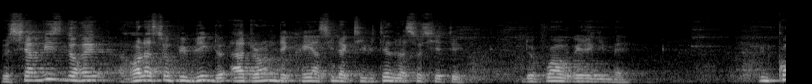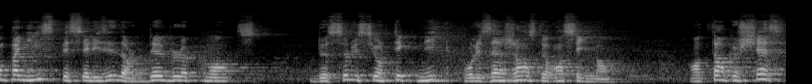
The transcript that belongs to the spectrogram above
Le service de relations publiques de Hadron décrit ainsi l'activité de la société. Deux points ouvrir les guillemets. Une compagnie spécialisée dans le développement de solutions techniques pour les agences de renseignement. En tant que chef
